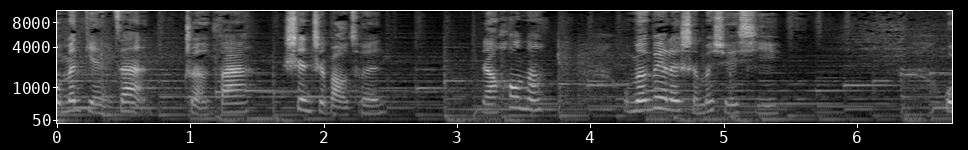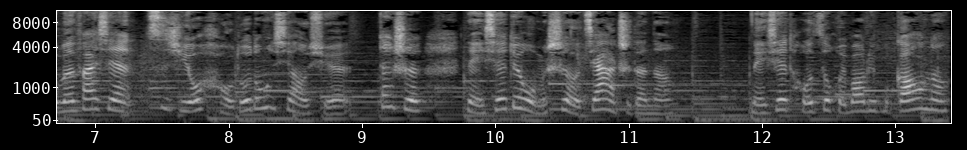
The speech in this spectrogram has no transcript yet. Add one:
我们点赞、转发，甚至保存。然后呢，我们为了什么学习？我们发现自己有好多东西要学，但是哪些对我们是有价值的呢？哪些投资回报率不高呢？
